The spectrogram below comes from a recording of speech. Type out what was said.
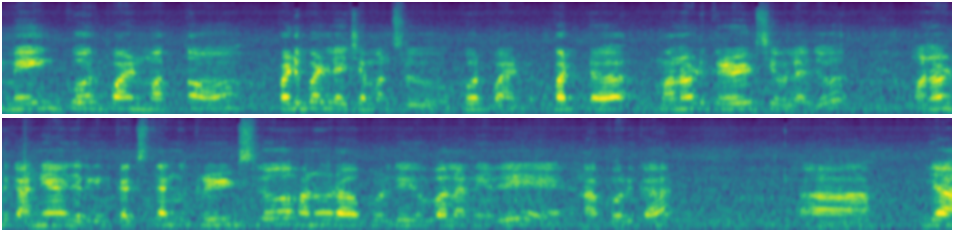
మెయిన్ కోర్ పాయింట్ మొత్తం పడిపడి లేచే మనసు కోర్ పాయింట్ బట్ మనోడికి క్రెడిట్స్ ఇవ్వలేదు. మనోడికి అన్యాయం జరిగింది. ఖచ్చితంగా క్రెడిట్స్లో హనురావుపూడిది ఇవ్వాలనేది నా కోరిక. యా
